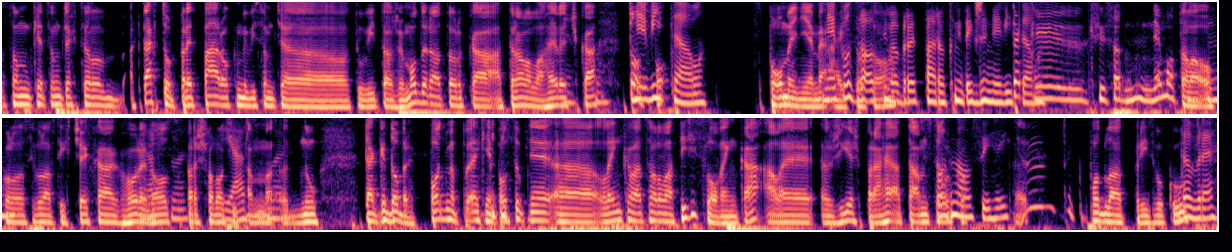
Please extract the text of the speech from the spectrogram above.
som, keď som ťa chcel, ak takto pred pár rokmi by som ťa tu vítal, že moderátorka a tralala herečka. To Nevítal. Spo- spomenieme Nepozval aj toto. si ma pred pár rokmi, takže nevítal. Tak e, si sa nemotala mm-hmm. okolo, si bola v tých Čechách, hore Jasné. nos, pršalo ti tam dnu. Tak dobre, poďme pekne postupne. Uh, Lenka Vacalová, ty si Slovenka, ale žiješ v Prahe a tam... Spoznal celko, si, hej? E, tak podľa prízvuku. Dobre.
